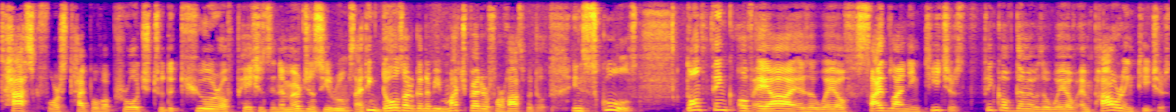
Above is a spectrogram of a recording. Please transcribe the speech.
task force type of approach to the cure of patients in emergency rooms. I think those are going to be much better for hospitals. In schools, don't think of AI as a way of sidelining teachers. Think of them as a way of empowering teachers.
